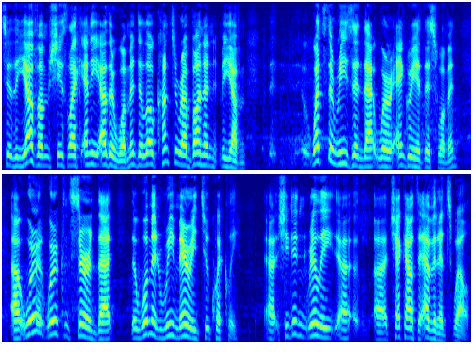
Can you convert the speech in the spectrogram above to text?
to the yavam. She's like any other woman. Delo kantu rabbanan miyavam. What's the reason that we're angry at this woman? Uh, we're we're concerned that the woman remarried too quickly. Uh, she didn't really uh, uh, check out the evidence well.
